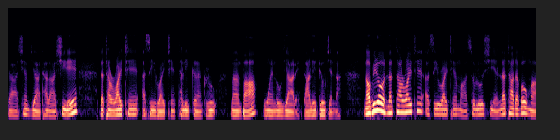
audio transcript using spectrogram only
ကြရှင်းပြထားတာရှိတယ် letter writing essay writing telegram group member ဝင်လို့ရတယ်ဒါလေးပြောချင်တာနောက်ပြီးတော့ letter writing essay writing မှာဆိုလို့ရှိရင် letter တစ်ပုဒ်မှာ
